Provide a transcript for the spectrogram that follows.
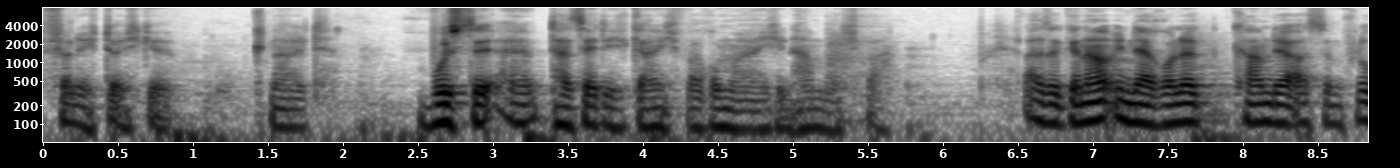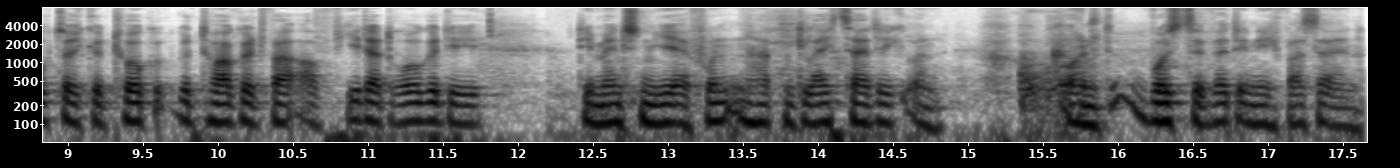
völlig durchgeknallt. Wusste äh, tatsächlich gar nicht, warum er eigentlich in Hamburg war. Also genau in der Rolle kam der aus dem Flugzeug getorkelt, war auf jeder Droge, die die Menschen je erfunden hatten, gleichzeitig und, und wusste wirklich nicht, was er in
